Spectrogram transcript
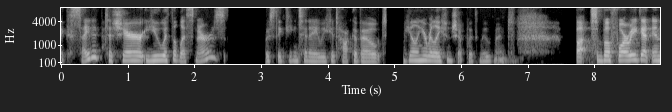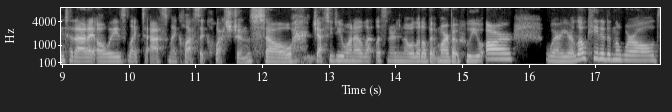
excited to share you with the listeners. I was thinking today we could talk about healing your relationship with movement. But before we get into that, I always like to ask my classic questions. So, Jessie, do you want to let listeners know a little bit more about who you are, where you're located in the world,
